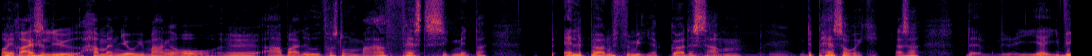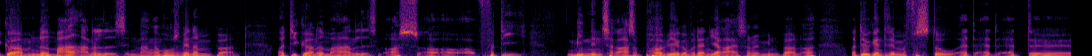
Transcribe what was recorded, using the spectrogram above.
Og i rejselivet har man jo i mange år øh, arbejdet ud fra sådan nogle meget faste segmenter. Alle børnefamilier gør det samme. Mm. Det passer jo ikke. Altså, ja, vi gør noget meget anderledes end mange af vores venner med børn, og de gør noget meget anderledes end os, og, og, og fordi mine interesser påvirker, hvordan jeg rejser med mine børn. Og, og det er jo igen det der med at forstå, at, at, at, øh,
